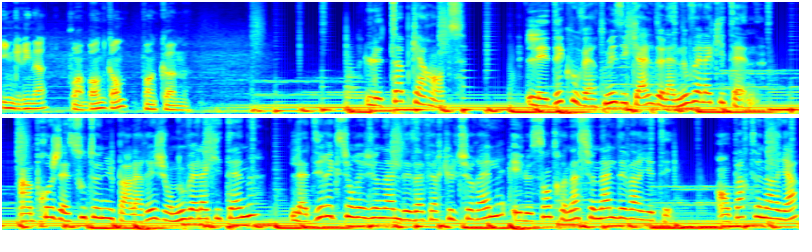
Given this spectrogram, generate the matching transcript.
ingrina.bandcamp.com. Le Top 40. Les découvertes musicales de la Nouvelle-Aquitaine. Un projet soutenu par la région Nouvelle-Aquitaine, la Direction régionale des affaires culturelles et le Centre national des variétés, en partenariat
